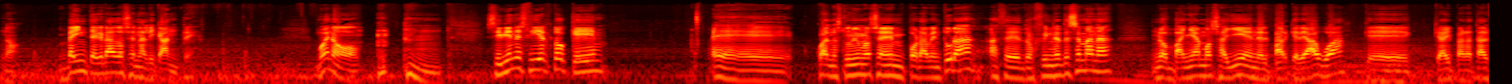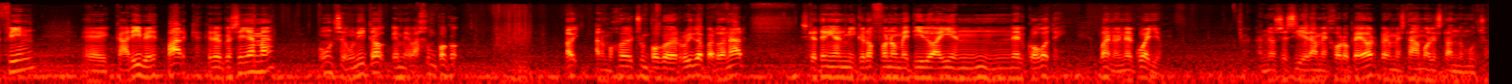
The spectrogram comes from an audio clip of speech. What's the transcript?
no, 20 grados en Alicante. Bueno, si bien es cierto que eh, cuando estuvimos en Por Aventura, hace dos fines de semana, nos bañamos allí en el parque de agua que, que hay para tal fin eh, Caribe Park, creo que se llama. Un segundito, que me baje un poco. Ay, a lo mejor he hecho un poco de ruido, perdonar. Es que tenía el micrófono metido ahí en el cogote. Bueno, en el cuello. No sé si era mejor o peor, pero me estaba molestando mucho.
